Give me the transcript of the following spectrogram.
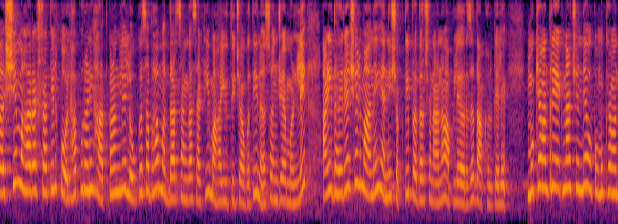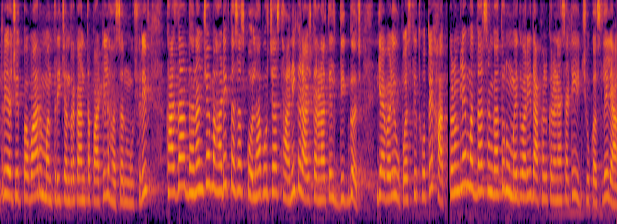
पश्चिम महाराष्ट्रातील कोल्हापूर आणि हातकणंगले लोकसभा मतदारसंघासाठी महायुतीच्या वतीनं संजय मंडलिक आणि धैर्यशील माने यांनी शक्ती प्रदर्शनानं आपले अर्ज दाखल केले. मुख्यमंत्री एकनाथ शिंदे उपमुख्यमंत्री अजित पवार मंत्री चंद्रकांत पाटील हसन मुश्रीफ खासदार धनंजय महाडिक तसंच कोल्हापूरच्या स्थानिक राजकारणातील दिग्गज यावेळी उपस्थित होते. हातकणंगले मतदारसंघातून उमेदवारी दाखल करण्यासाठी इच्छुक असलेल्या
